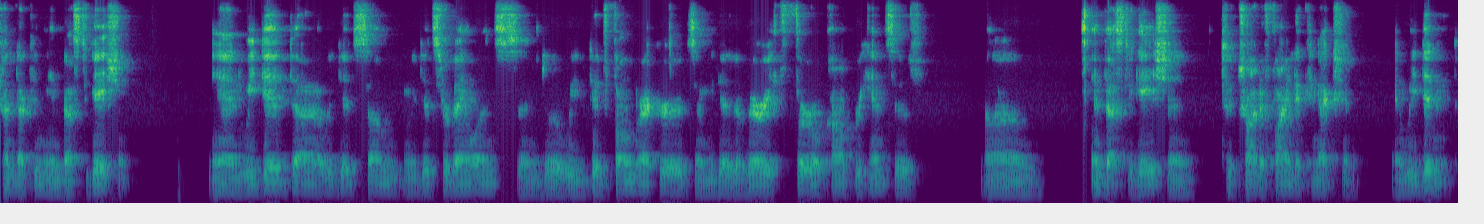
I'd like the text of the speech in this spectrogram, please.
conducting the investigation, and we did uh, we did some we did surveillance and uh, we did phone records and we did a very thorough, comprehensive um, investigation to try to find a connection, and we didn't.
